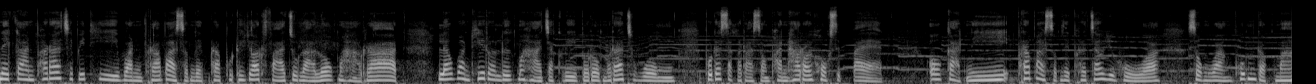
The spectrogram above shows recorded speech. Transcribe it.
ในการพระราชพิธีวันพระบาทสมเด็จพระพุทธยอดฟ้าจุฬาโลกมหาราช และวันที่ระลึกมหาจักรีบรมราชวงศ์พุทธศักราช 2568 โอกาสนี้พระบาทสมเด็จพระเจ้าอยู่หัว ทรงวางพุ่มดอกไม้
